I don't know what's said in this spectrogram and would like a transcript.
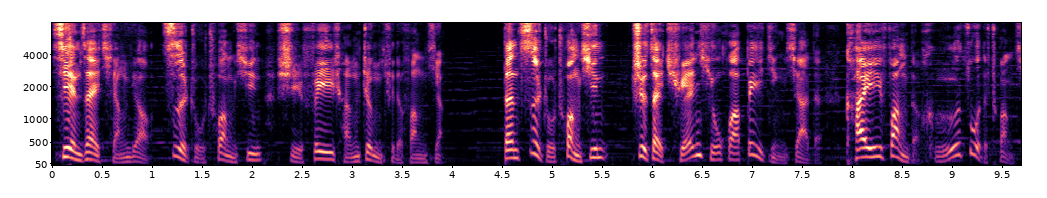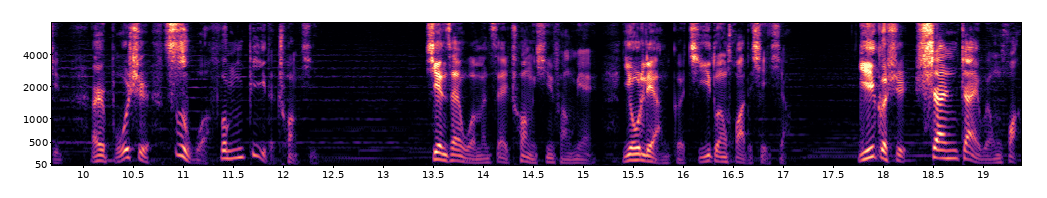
现在强调自主创新是非常正确的方向，但自主创新是在全球化背景下的开放的合作的创新，而不是自我封闭的创新。现在我们在创新方面有两个极端化的现象，一个是山寨文化，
